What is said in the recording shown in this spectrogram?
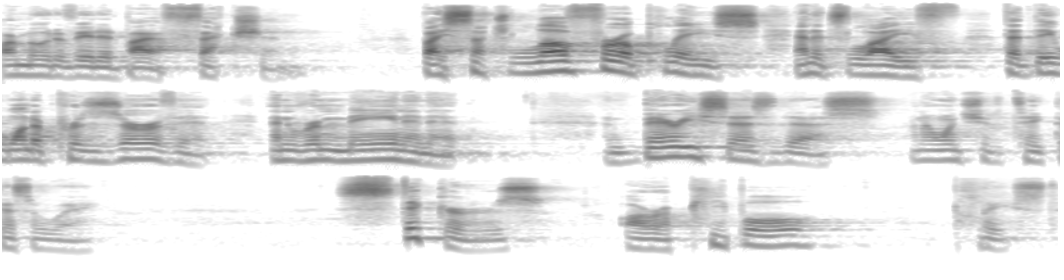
are motivated by affection, by such love for a place and its life that they want to preserve it and remain in it. And Berry says this, and I want you to take this away. Stickers are a people placed.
